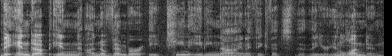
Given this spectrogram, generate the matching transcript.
they end up in uh, November 1889. I think that's the, the year in London,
